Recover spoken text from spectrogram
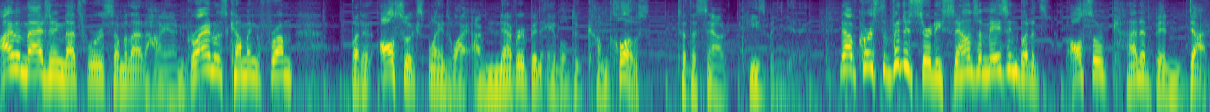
I'm imagining that's where some of that high end grind was coming from, but it also explains why I've never been able to come close to the sound he's been getting. Now, of course, the vintage 30 sounds amazing, but it's also kind of been done.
